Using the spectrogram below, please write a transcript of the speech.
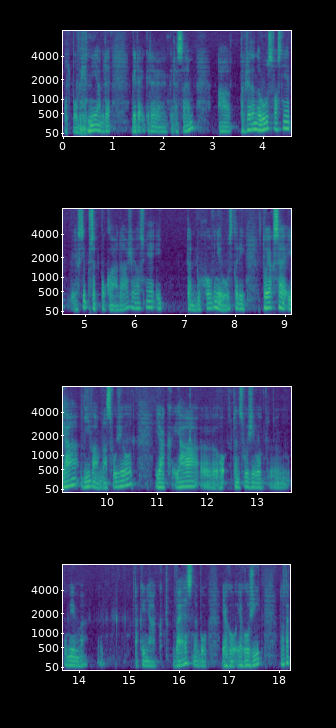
odpovědný a kde, kde, kde, kde jsem. A takže ten růst vlastně, jak si předpokládá, že vlastně i ten duchovní růst, tedy to, jak se já dívám na svůj život, jak já eh, ten svůj život eh, umím taky nějak vést nebo jak ho, jak ho žít, no tak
